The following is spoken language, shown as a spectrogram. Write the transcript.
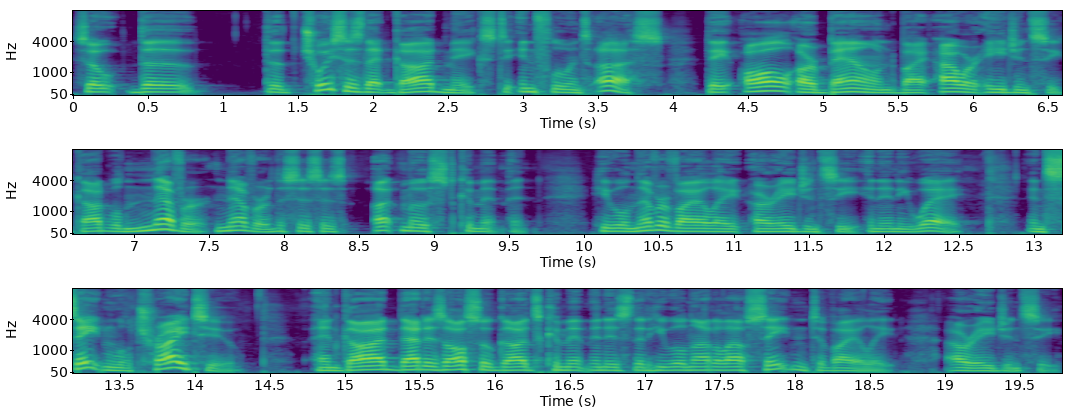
So the the choices that God makes to influence us, they all are bound by our agency. God will never, never, this is his utmost commitment. He will never violate our agency in any way. And Satan will try to, and God, that is also God's commitment, is that He will not allow Satan to violate our agency.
